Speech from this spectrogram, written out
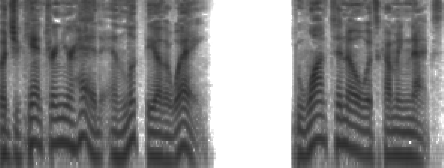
but you can't turn your head and look the other way. You want to know what's coming next.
